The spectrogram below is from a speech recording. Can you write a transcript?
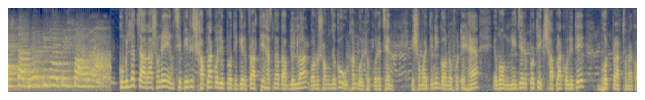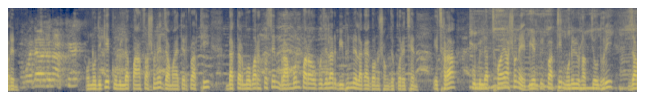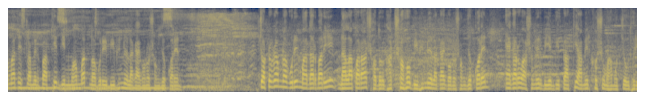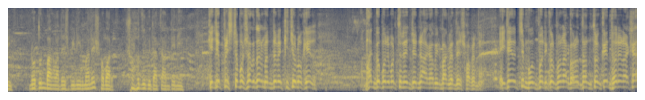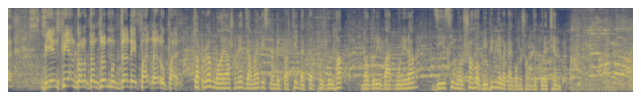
একটা ভোট দিতেও পিছপা হবে না। কুমিল্লা চার আসনে এনসিপির শাপলাকলি প্রতীকের প্রার্থী হাসনাত আবদুল্লাহ গণসংযোগ ও উঠান বৈঠক করেছেন। এ সময় তিনি গণভোটে হ্যাঁ এবং নিজের প্রতীক শাপলাকলিতে ভোট প্রার্থনা করেন। অন্যদিকে কুমিল্লা পাঁচ আসনে জামায়াতের প্রার্থী ডাক্তার মোবারক হোসেন ব্রাহ্মণপাড়া উপজেলার বিভিন্ন এলাকায় গণসংযোগ করেছেন। এছাড়া কুমিল্লা ছয় আসনে বিএনপির প্রার্থী মনিরুল হক চৌধুরী, জামায়াত ইসলামের প্রার্থী দিন মোহাম্মদ নগরীর বিভিন্ন এলাকায় গণসংযোগ করেন। চট্টগ্রাম নগরীর মাদারবাড়ি, নালাপাড়া, সদরঘাট সহ বিভিন্ন এলাকায় গণসংযোগ করেন এগারো আসনের বিএনপি প্রার্থী আমির খসরু মাহমুদ চৌধুরী। নতুন বাংলাদেশ বিনির্মাণে সবার সহযোগিতা চান তিনি। কিছু পৃষ্ঠপোষকতার মাধ্যমে কিছু লোকের ভাগ্য পরিবর্তনের জন্য আগামীর বাংলাদেশ হবে না। এইটাই হচ্ছে মূল পরিকল্পনা গণতন্ত্রকে ধরে রাখা, বিএনপি আর গণতন্ত্র মুদ্রার এই উপায়। চট্টগ্রাম নয় আসনের জামায়াত ইসলামের প্রার্থী ডাক্তার ফজলুল হক, নগরীর বাগ মনিরাম, জিইসি মোড় সহ বিভিন্ন এলাকায় গণসংযোগ করেছেন।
